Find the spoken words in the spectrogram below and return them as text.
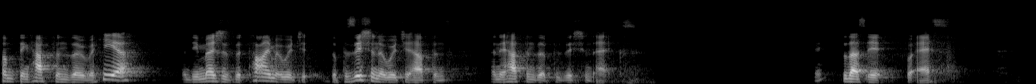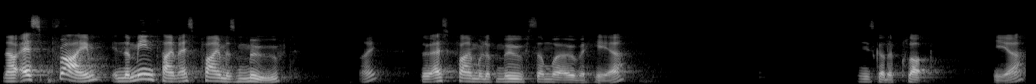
something happens over here, and he measures the time at which it, the position at which it happens, and it happens at position x. Okay? So that's it for S. Now S prime, in the meantime, S prime has moved, right? So S prime will have moved somewhere over here. He's got a clock here.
